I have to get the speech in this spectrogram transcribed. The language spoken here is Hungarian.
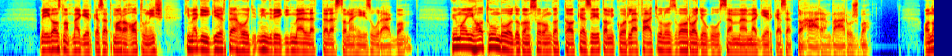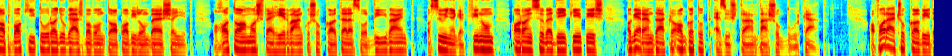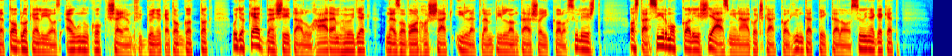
Még aznap megérkezett Mara Hatun is, ki megígérte, hogy mindvégig mellette lesz a nehéz órákban. Hümai Hatun boldogan szorongatta a kezét, amikor lefátyolozva ragyogó szemmel megérkezett a hárem városba. A nap vakító ragyogásba vonta a pavilon belsejét, a hatalmas fehér vánkosokkal teleszort díványt, a szőnyegek finom, aranyszövedékét és a gerendákra aggatott ezüstlámpások burkát. A farácsokkal védett ablak elé az eunukok sejemfüggönyöket aggattak, hogy a kertben sétáló háremhölgyek ne zavarhassák illetlen pillantásaikkal a szülést, aztán szirmokkal és jázminágacskákkal hintették tele a szőnyegeket,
